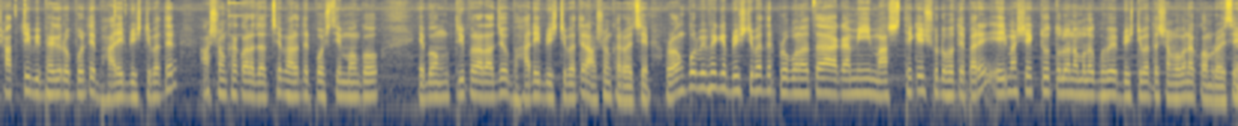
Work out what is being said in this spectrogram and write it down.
সাতটি বিভাগের ওপর দিয়ে ভারী বৃষ্টিপাতের আশঙ্কা করা যাচ্ছে। ভারতের পশ্চিমবঙ্গ এবং ত্রিপুরা রাজ্যেও ভারী বৃষ্টিপাতের আশঙ্কা রয়েছে। রংপুর বিভাগে বৃষ্টিপাতের প্রবণতা আগামী মাস থেকে শুরু হতে পারে। এই মাসে একটু তুলনামূলকভাবে বৃষ্টিপাতের সম্ভাবনা কম রয়েছে।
